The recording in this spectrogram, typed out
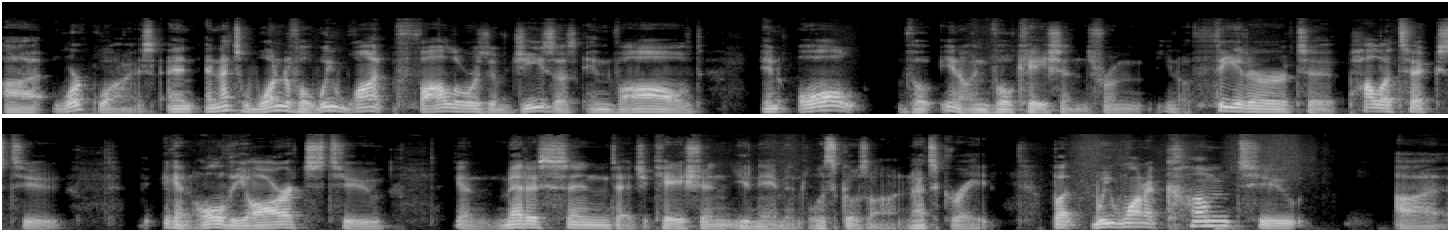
uh, work wise, and and that's wonderful. We want followers of Jesus involved in all you know, in vocations from, you know, theater to politics to, again, all the arts to, again, medicine to education, you name it, the list goes on. That's great. But we want to come to uh,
